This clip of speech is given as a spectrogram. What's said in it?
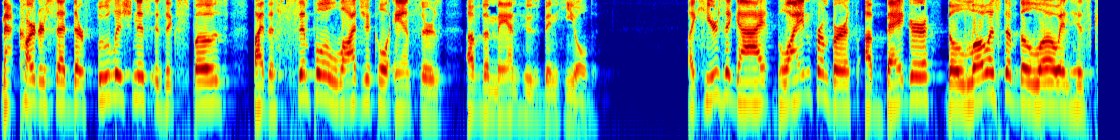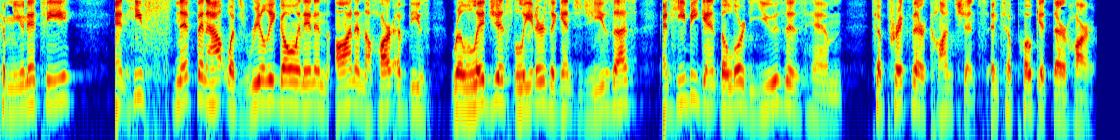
Matt Carter said their foolishness is exposed by the simple logical answers of the man who's been healed. Like, here's a guy, blind from birth, a beggar, the lowest of the low in his community, and he's sniffing out what's really going in and on in the heart of these religious leaders against Jesus. And he began, the Lord uses him to prick their conscience and to poke at their heart.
